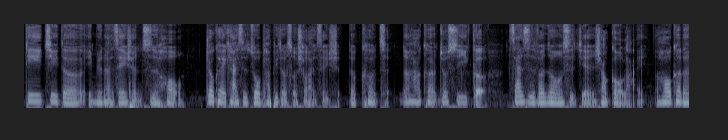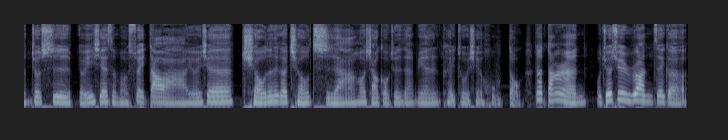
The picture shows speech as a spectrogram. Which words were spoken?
第一季的 immunization 之后，就可以开始做 puppy 的 socialization 的课程。那它可能就是一个三十分钟的时间，小狗来，然后可能就是有一些什么隧道啊，有一些球的那个球池啊，然后小狗就是在那边可以做一些互动。那当然，我觉得去 run 这个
